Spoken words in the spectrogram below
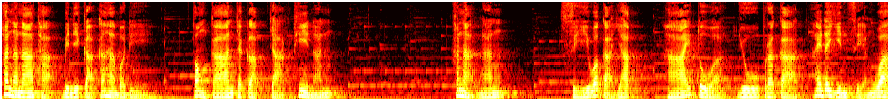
ท่านอนาถบินิกะขหาบดี ต้องการจะกลับจากที่นั้น ขณะนั้น สีวกายักษ์หายตัวอยู่ประกาศให้ได้ยินเสียงว่า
